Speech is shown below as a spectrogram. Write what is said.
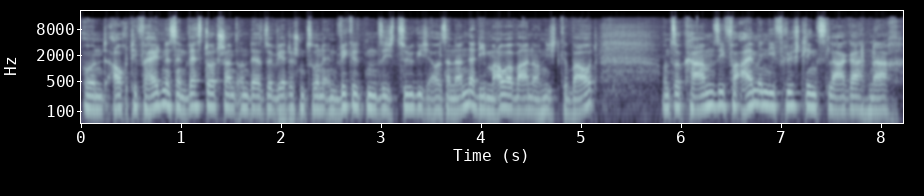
und auch die Verhältnisse in Westdeutschland und der sowjetischen Zone entwickelten sich zügig auseinander. Die Mauer war noch nicht gebaut. Und so kamen sie vor allem in die Flüchtlingslager nach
